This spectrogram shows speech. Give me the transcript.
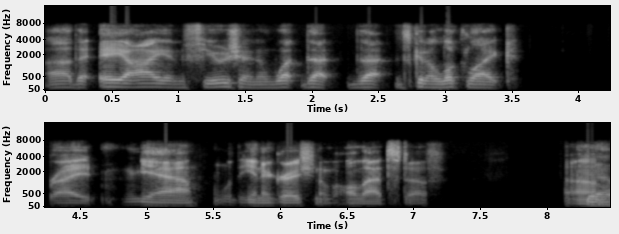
uh, the AI infusion and what that that's going to look like. Right. Yeah. With the integration of all that stuff. Um, Yeah.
